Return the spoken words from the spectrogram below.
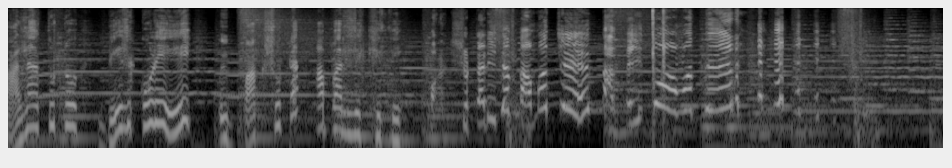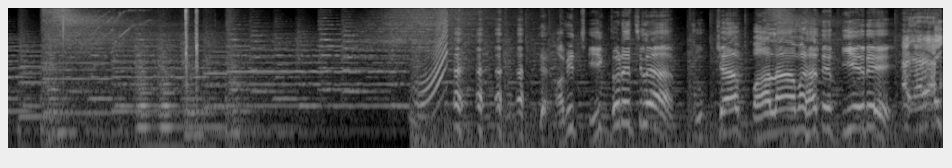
পালা দুটো বের করে ওই বাক্সটা আবার রেখে দে। পাঁচশোটারই যা দাম আছে তাতেই তো আমাদের। আমি ঠিক ধরেছিলাম। চুপচাপ বালা আমার হাতে দিয়ে দে। আই, আই, আই,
